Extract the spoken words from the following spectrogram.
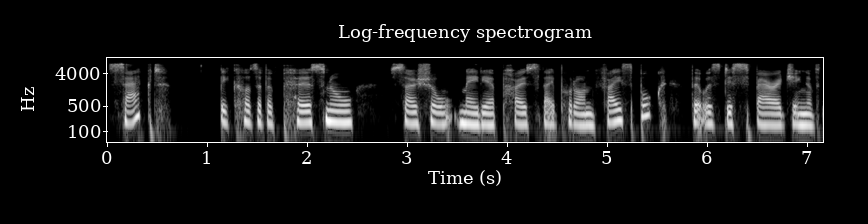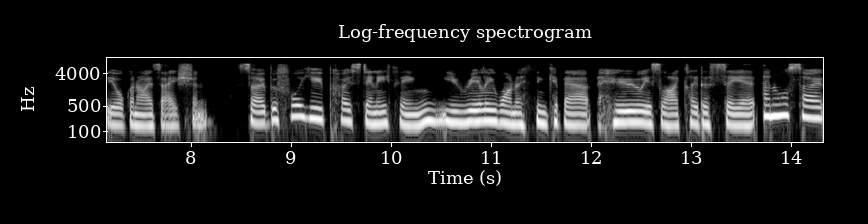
sacked because of a personal social media post they put on Facebook that was disparaging of the organisation. So before you post anything, you really want to think about who is likely to see it. And also,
